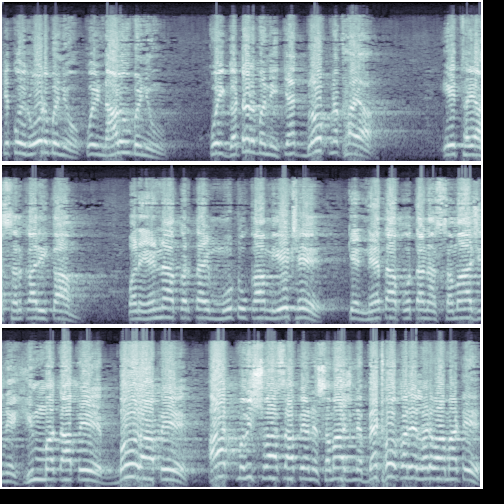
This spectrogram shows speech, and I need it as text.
કે કોઈ રોડ બન્યો, કોઈ નાળું બન્યું, કોઈ ગટર બની, ક્યાંક બ્લોક નખાયા એ થયા સરકારી કામ. પણ એના કરતા મોટું કામ એ છે કે નેતા પોતાના સમાજને હિંમત આપે, બળ આપે, આત્મવિશ્વાસ આપે અને સમાજને બેઠો કરે લડવા માટે.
